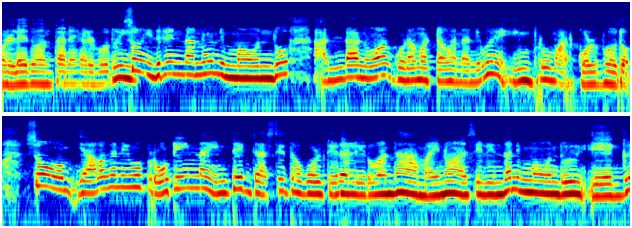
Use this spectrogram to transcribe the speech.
ಒಳ್ಳೇದು ಅಂತಾನೆ ಹೇಳ್ಬೋದು. ಸೊ ಇದರಿಂದನೂ ನಿಮ್ಮ ಒಂದು ಅಂಡಾಣುವ ಗುಣಮಟ್ಟವನ್ನ ನೀವು ಇಂಪ್ರೂವ್ ಮಾಡ್ಕೊಳ್ಬಹುದು ಸೊ ಯಾವಾಗ ನೀವು ಪ್ರೋಟೀನ್ನ ಇಂಟೇಕ್ ಜಾಸ್ತಿ ತಗೊಳ್ತೀರಲ್ಲಿರುವಂತಹ ಮೈನೋ ಆಸಿಡ್ ಇಂದ ನಿಮ್ಮ ಒಂದು ಎಗ್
